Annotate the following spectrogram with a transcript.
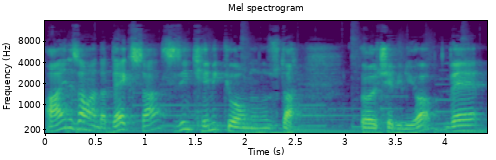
Aynı zamanda DEXA sizin kemik yoğunluğunuzda ölçebiliyor ve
